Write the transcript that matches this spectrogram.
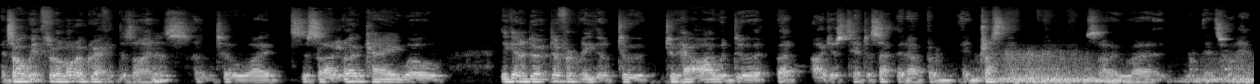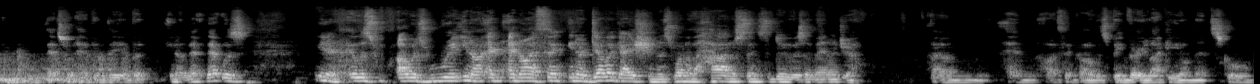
and so I went through a lot of graphic designers until I decided, okay, well, they're going to do it differently to, to how I would do it, but I just had to suck that up and, and trust them. So, uh, that's what happened. That's what happened there. But, you know, that, that was, yeah, it was. I was, you know, and, and I think you know, delegation is one of the hardest things to do as a manager, um, and I think I was being very lucky on that score.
